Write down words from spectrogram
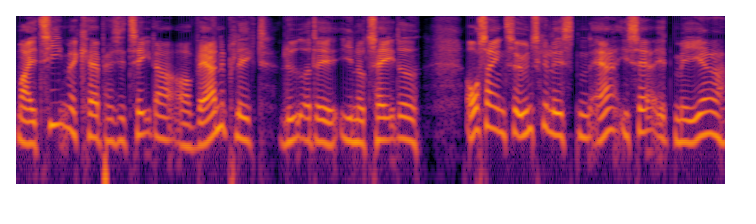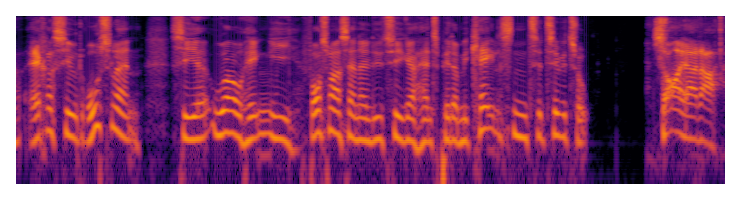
maritime kapaciteter og værnepligt, lyder det i notatet. Årsagen til ønskelisten er især et mere aggressivt Rusland, siger uafhængig forsvarsanalytiker Hans Peter Mikkelsen til TV2 så er der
